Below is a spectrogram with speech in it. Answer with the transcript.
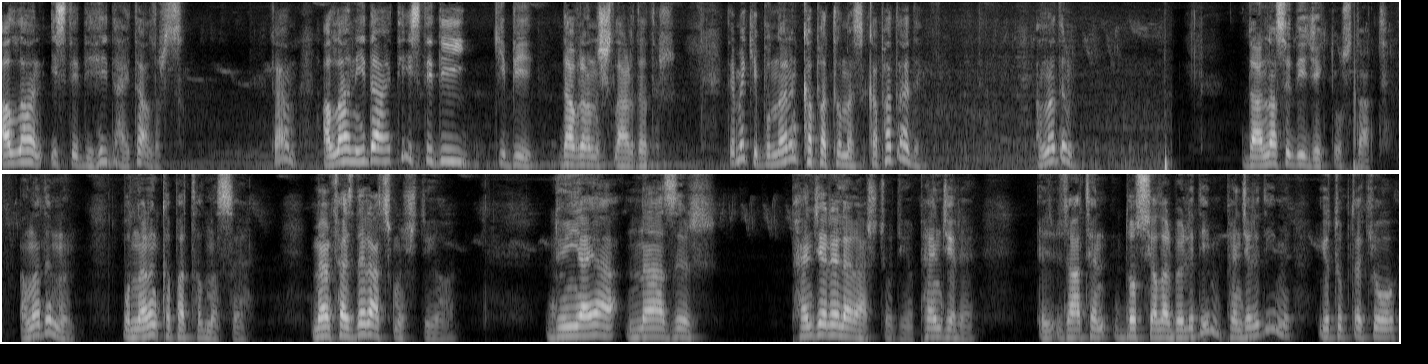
Allah'ın istediği hidayeti alırsın. Tamam Allah'ın hidayeti istediği gibi davranışlardadır. Demek ki bunların kapatılması. Kapat hadi. Anladın mı? Daha nasıl diyecekti ustad? Anladın mı? Bunların kapatılması. Menfezler açmış diyor. Dünyaya nazır pencereler açtı diyor. Pencere. E, zaten dosyalar böyle değil mi? Pencere değil mi? YouTube'daki o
